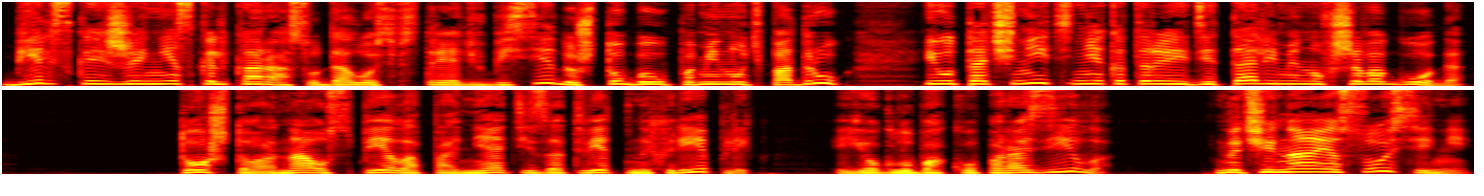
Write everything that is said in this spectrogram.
Бельской же несколько раз удалось встрять в беседу, чтобы упомянуть подруг и уточнить некоторые детали минувшего года. То, что она успела понять из ответных реплик, ее глубоко поразило. Начиная с осени,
